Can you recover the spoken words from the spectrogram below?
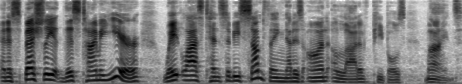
And especially at this time of year, weight loss tends to be something that is on a lot of people's minds.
